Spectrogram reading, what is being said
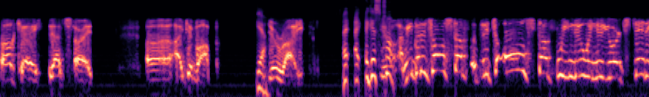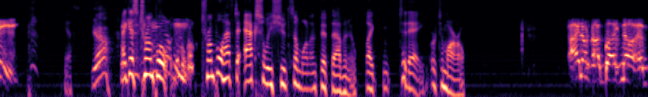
okay, that's all right. Uh, I give up. Yeah, You're right. I, I- I guess You Trump. know, I mean, but it's all stuff. It's all stuff we knew in New York City. yes. Yeah. I guess Trump will. Trump will have to actually shoot someone on Fifth Avenue, like today or tomorrow. I don't know, but no, um,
